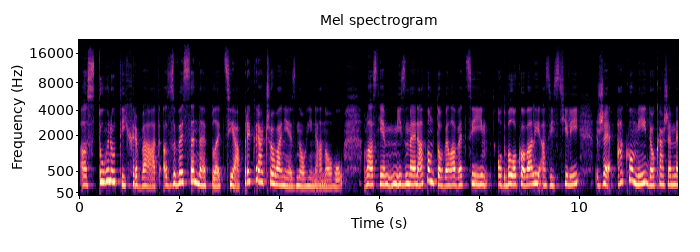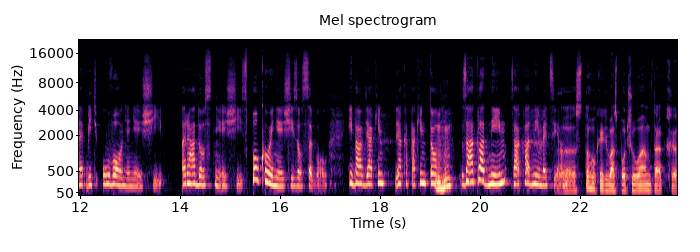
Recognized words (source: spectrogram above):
stuhnutý chrbát, zvesené plecia, prekračovanie z nohy na nohu. Vlastne my sme na tomto veľa vecí odblokovali a zistili, že ako my dokážeme byť uvoľnenejší, radostnejší, spokojnejší so sebou. Iba vďakým, vďaka takýmto mm-hmm. základným, základným veciam. E, z toho, keď vás počúvam, tak e,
